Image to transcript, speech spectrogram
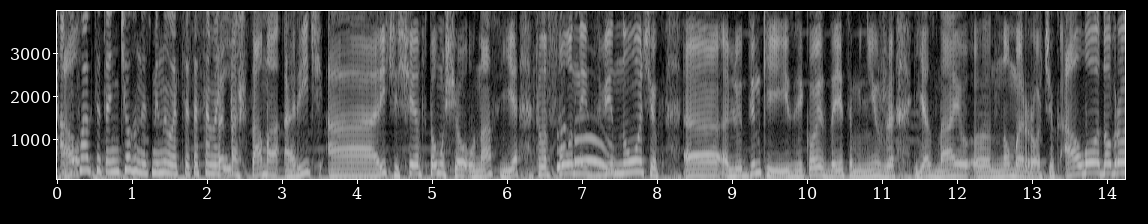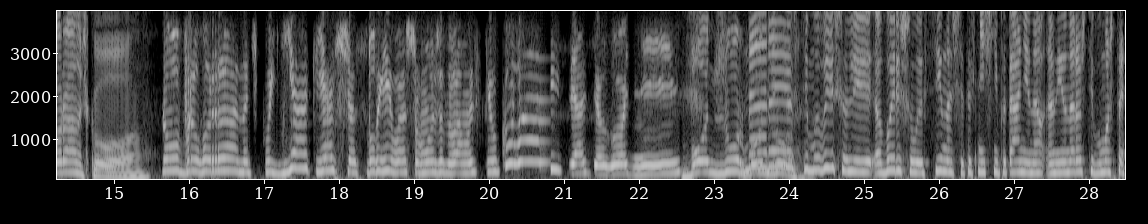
А по факту то нічого не змінилося, це та сама Це річ. та ж сама річ. А річ ще в тому, що у нас є телефонний дзвіночок е, людинки, із якої, здається, мені вже я знаю е, номерочок. Алло, доброго раночку. Доброго раночку. Як я щаслива, що можу з вами спілкуватися сьогодні. Бонжур, бонжур. Нарешті ми вирішили, вирішили всі наші технічні питання. і на- нарешті ви можете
